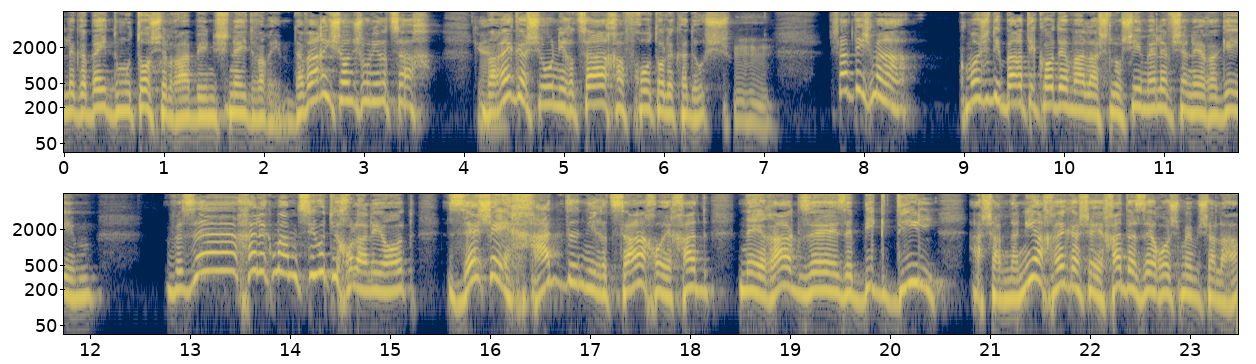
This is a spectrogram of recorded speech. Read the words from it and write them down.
לגבי דמותו של רבין שני דברים. דבר ראשון, שהוא נרצח. כן. ברגע שהוא נרצח, הפכו אותו לקדוש. עכשיו תשמע, כמו שדיברתי קודם על השלושים אלף שנהרגים, וזה חלק מהמציאות יכולה להיות, זה שאחד נרצח או אחד נהרג זה, זה big deal. עכשיו נניח רגע שאחד הזה ראש ממשלה,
